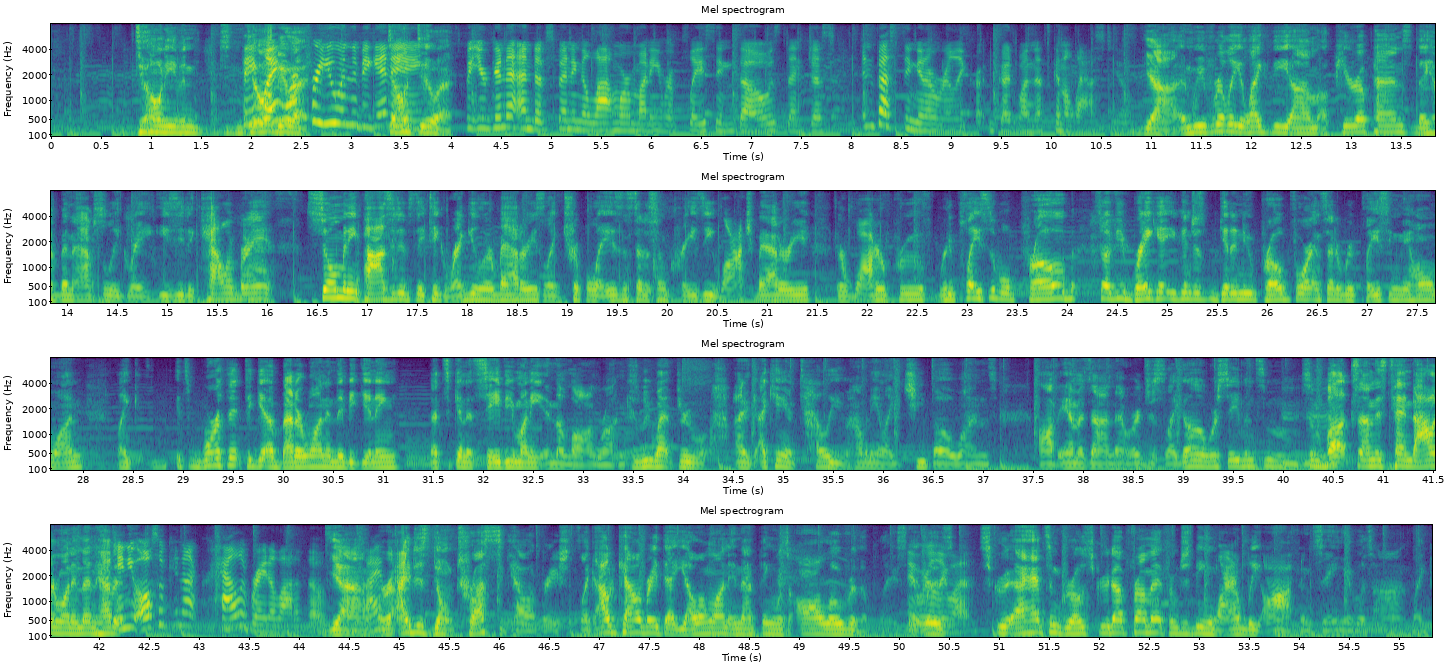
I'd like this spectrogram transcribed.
Don't even. They don't might do work it. for you in the beginning. Don't do it. But you're gonna end up spending a lot more money replacing those than just investing in a really good one that's gonna last you. Yeah, and we've really liked the um, Apera pens. They have been absolutely great, easy to calibrate. Yes. so many positives. They take regular batteries like AAA's instead of some crazy watch battery. They're waterproof, replaceable probe. So if you break it, you can just get a new probe for it instead of replacing the whole one. Like it's worth it to get a better one in the beginning. That's gonna save you money in the long run. Cause we went through, I, I can't even tell you how many like cheapo ones off Amazon that were just like, oh, we're saving some Mhm. some bucks on this ten dollar one, and then have it. And you also cannot calibrate a lot of those. yeah, or. I just don't trust the calibrations. Like I would calibrate that yellow one, and that thing was all over the place. It really was. Screw. I had some grows screwed up from it from just being wildly off and saying it was on. Like,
